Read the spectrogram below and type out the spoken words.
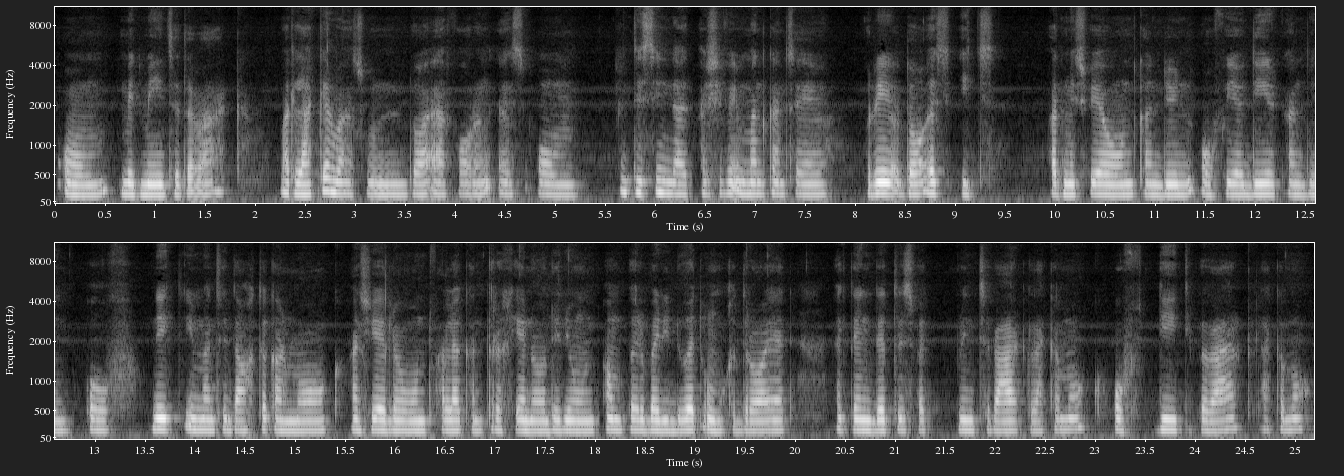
om met mense te werk. Wat lekker was van daai ervaring is om te sien dat as jy vir iemand kan sê, "Daar is iets wat mens vir jou hond kan doen of vir jou dier kan doen of net iemand se dag te kan maak as jy hulle hond vir hulle kan teruggee nadat die hond amper by die dood omgedraai het. Ek dink dit is wat mense werk lekker maak of die tipe werk lekker maak.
